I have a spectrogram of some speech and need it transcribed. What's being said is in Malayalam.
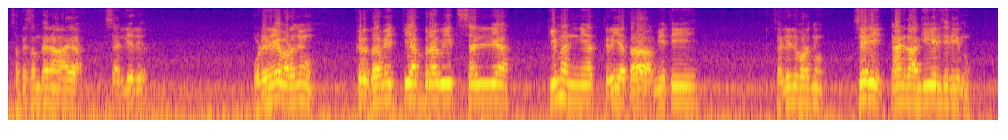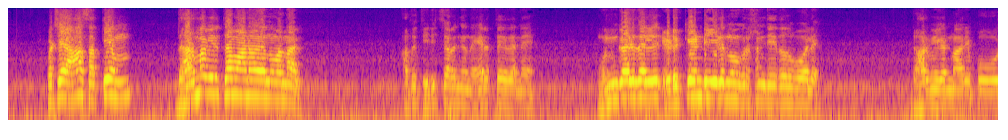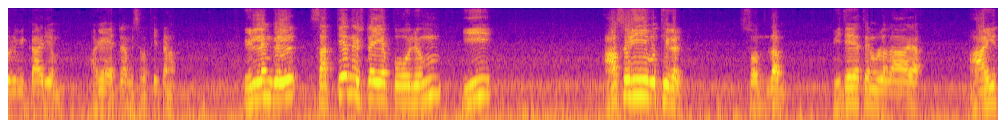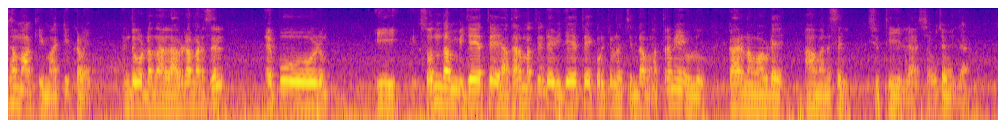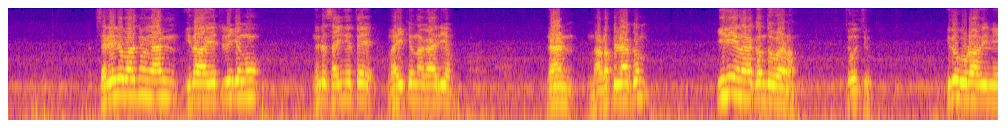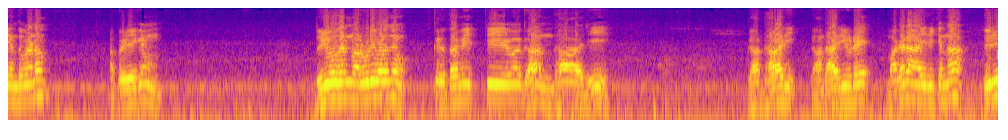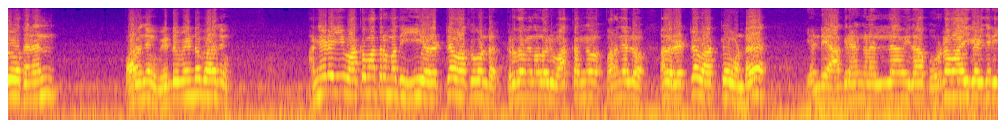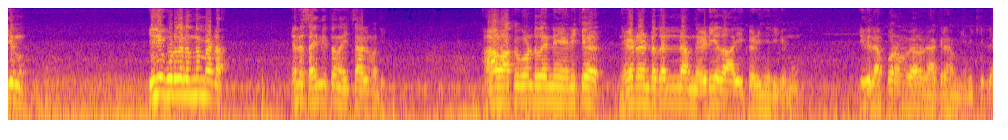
സത്യസന്ധനായ ശല്യര് ഉടനെ പറഞ്ഞു കൃതമിത്യബ്രവീത് ശല്യ കിമന്യത് ക്രിയതാമിതി. ശല്യര് പറഞ്ഞു ശരി ഞാനിത് അംഗീകരിച്ചിരിക്കുന്നു. പക്ഷേ ആ സത്യം ധർമ്മവിരുദ്ധമാണ് എന്ന് വന്നാൽ അത് തിരിച്ചറിഞ്ഞ് നേരത്തെ തന്നെ മുൻകരുതൽ എടുക്കേണ്ടിയിരുന്നു കൃഷ്ണൻ ചെയ്തതുപോലെ ധാർമ്മികന്മാരെപ്പോഴും ഇക്കാര്യം അങ്ങേയറ്റം ശ്രദ്ധിക്കണം. ഇല്ലെങ്കിൽ സത്യനിഷ്ഠയെപ്പോലും ഈ ആസുരീ ബുദ്ധികൾ സ്വന്തം വിജയത്തിനുള്ളതായ ആയുധമാക്കി മാറ്റിക്കളയും. എന്തുകൊണ്ടെന്നാൽ അവരുടെ മനസ്സിൽ എപ്പോഴും ഈ സ്വന്തം വിജയത്തെ അധർമ്മത്തിന്റെ വിജയത്തെക്കുറിച്ചുള്ള ചിന്ത മാത്രമേ ഉള്ളൂ കാരണം അവിടെ ആ മനസ്സിൽ ശുദ്ധിയില്ല ശൗചമില്ല. ശരീര പറഞ്ഞു ഞാൻ ഇതാ ഏറ്റിരിക്കുന്നു. നിന്റെ സൈന്യത്തെ നയിക്കുന്ന കാര്യം ഞാൻ നടപ്പിലാക്കും. ഇനി നിനക്കെന്ത് വേണം? ചോദിച്ചു. ഇതുകൂടാതെ ഇനി എന്ത് വേണം? അപ്പോഴേക്കും ദുര്യോധൻ മറുപടി പറഞ്ഞു കൃതമിത്യേവ ഗാന്ധാരി. ഗാന്ധാരി ഗാന്ധാരിയുടെ മകനായിരിക്കുന്ന ദുര്യോധനൻ പറഞ്ഞു വീണ്ടും വീണ്ടും പറഞ്ഞു അങ്ങയുടെ ഈ വാക്ക് മാത്രം മതി. ഈ ഒരൊറ്റ വാക്കുകൊണ്ട് കൃതം എന്നുള്ള ഒരു വാക്ക് അങ്ങ് പറഞ്ഞല്ലോ. അതൊരൊറ്റ വാക്കുകൊണ്ട് എന്റെ ആഗ്രഹങ്ങളെല്ലാം ഇതാ പൂർണമായി കഴിഞ്ഞിരിക്കുന്നു. ഇനി കൂടുതലൊന്നും വേണ്ട. എന്നെ സൈന്യത്തെ നയിച്ചാൽ മതി. ആ വാക്കുകൊണ്ട് തന്നെ എനിക്ക് നേടേണ്ടതെല്ലാം നേടിയതായി കഴിഞ്ഞിരിക്കുന്നു. ഇതിലപ്പുറം വേറൊരാഗ്രഹം എനിക്കില്ല.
